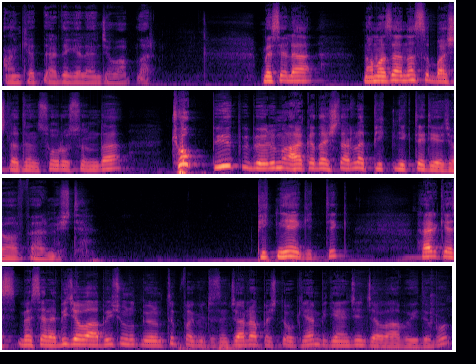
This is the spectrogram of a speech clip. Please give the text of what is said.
Anketlerde gelen cevaplar. Mesela namaza nasıl başladın sorusunda çok büyük bir bölümü arkadaşlarla piknikte diye cevap vermişti. Pikniğe gittik. Herkes mesela bir cevabı hiç unutmuyorum tıp fakültesinde Cerrahpaşa'da okuyan bir gencin cevabıydı bu.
